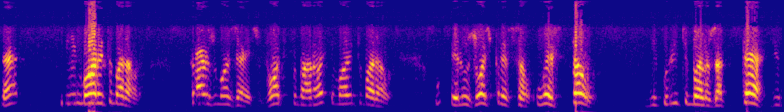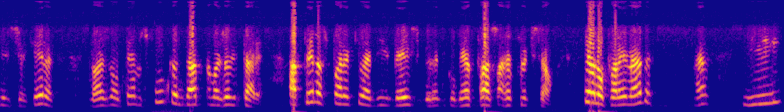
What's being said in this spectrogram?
né? E mora em Tubarão. Carlos Moisés vota em Tubarão e mora em Tubarão. Ele usou a expressão, o estão de curitibanos até de Cerqueira, nós não temos um candidato na majoritária apenas para que o Edinho Reis, durante o governo, faça a reflexão. Eu não falei nada, né? E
